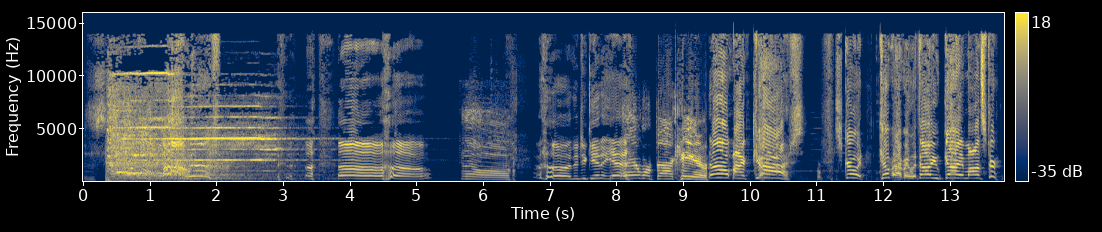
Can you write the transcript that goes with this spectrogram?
This is- Oh, Oh, oh, did you get it yet? and we're back here. Oh my gosh! Screw it! Come at me with all you guy monster!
